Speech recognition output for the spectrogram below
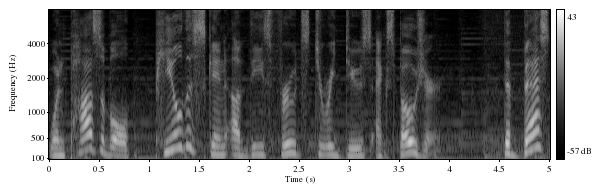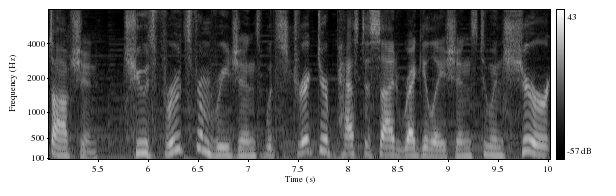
when possible, peel the skin of these fruits to reduce exposure. The best option, choose fruits from regions with stricter pesticide regulations to ensure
